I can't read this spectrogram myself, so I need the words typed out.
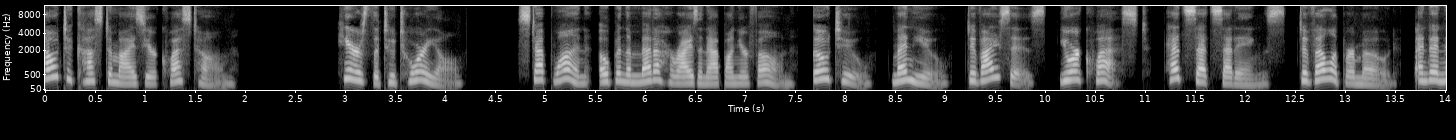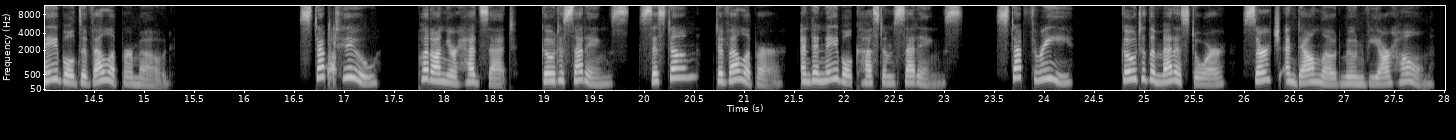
How to customize your Quest home. Here's the tutorial. Step 1. Open the Meta Horizon app on your phone. Go to Menu, Devices, Your Quest, Headset Settings, Developer Mode, and enable Developer Mode. Step 2. Put on your headset, go to Settings, System, Developer, and enable Custom Settings. Step 3. Go to the Meta Store, search and download Moon VR Home.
